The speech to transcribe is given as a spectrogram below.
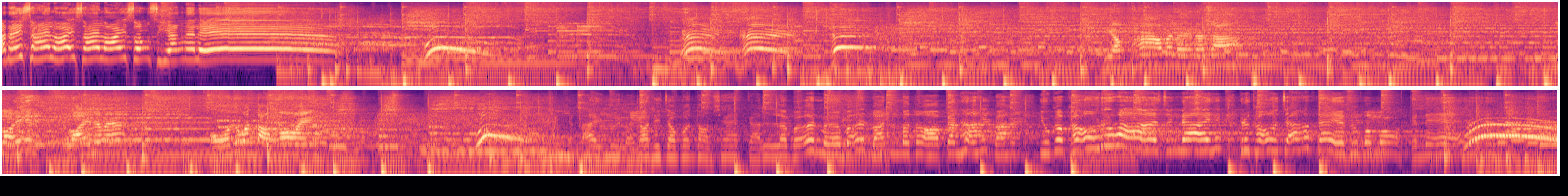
อันไหนสายลอยสายลอยส่งเสียงนั่นเลยเฮ้เฮ้เฮ้เตรียมผ้าไว้เลยนะจ๊ะลอยไงลอยใช่ไหมโอ้นึกว่าเต่างอยลายมื อลอยนที่เจ้าบ่ตอบแชทกันละเบิดมือเบิดบันบ่ตอบกันหายไป อยู่กับเขาหรือว่าจังใดหรือเขาจับได้คือบ่บอกกันแน่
